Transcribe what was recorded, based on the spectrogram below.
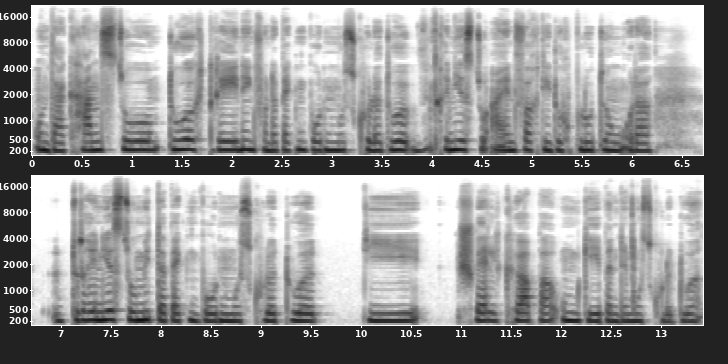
Und da kannst du durch Training von der Beckenbodenmuskulatur trainierst du einfach die Durchblutung oder trainierst du mit der Beckenbodenmuskulatur die Schwellkörper umgebende Muskulatur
